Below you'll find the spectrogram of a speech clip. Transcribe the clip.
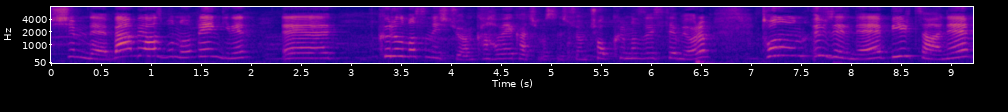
Şimdi ben biraz bunu renginin eee, kırılmasını istiyorum. Kahveye kaçmasını istiyorum. Çok kırmızı istemiyorum. Tonun üzerine bir tane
